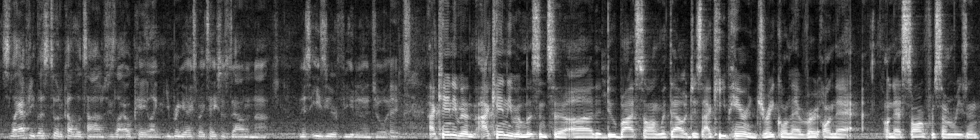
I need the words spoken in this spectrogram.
So like after you listen to it a couple of times, it's like okay, like you bring your expectations down a notch, and it's easier for you to enjoy it. I can't even I can't even listen to uh, the Dubai song without just I keep hearing Drake on that ver- on that on that song for some reason.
